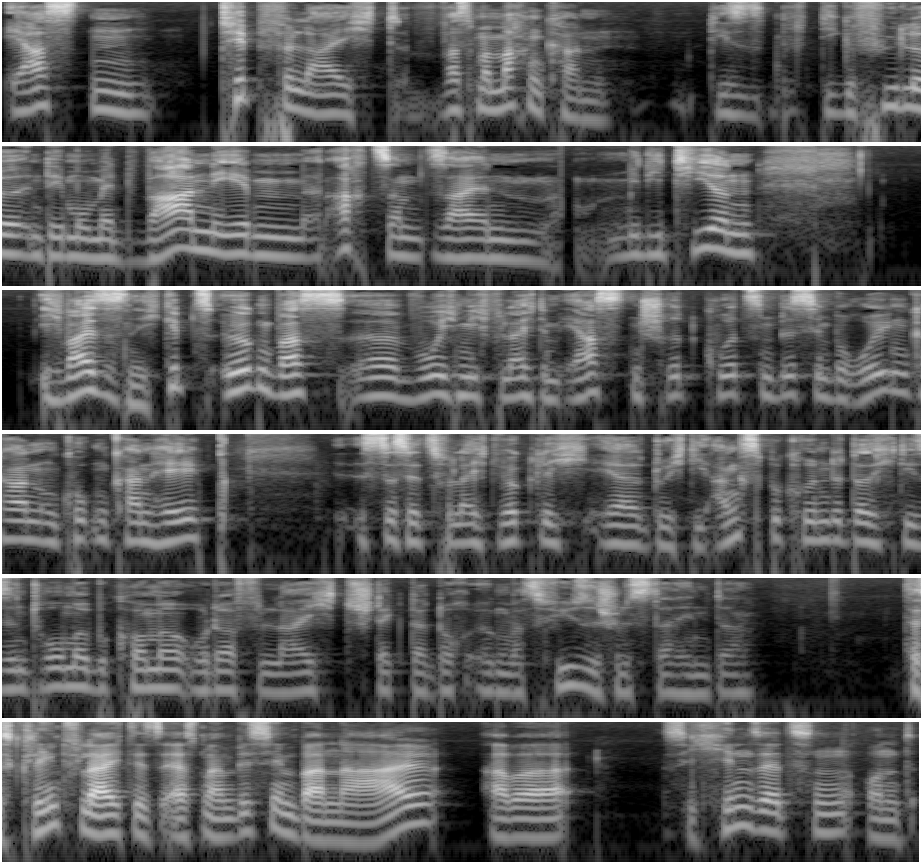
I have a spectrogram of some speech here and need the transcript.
ersten Tipp vielleicht, was man machen kann? Die, die Gefühle in dem Moment wahrnehmen, achtsam sein, meditieren. Ich weiß es nicht. Gibt es irgendwas, äh, wo ich mich vielleicht im ersten Schritt kurz ein bisschen beruhigen kann und gucken kann, hey, ist das jetzt vielleicht wirklich eher durch die Angst begründet, dass ich die Symptome bekomme oder vielleicht steckt da doch irgendwas Physisches dahinter? Das klingt vielleicht jetzt erstmal ein bisschen banal, aber sich hinsetzen und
